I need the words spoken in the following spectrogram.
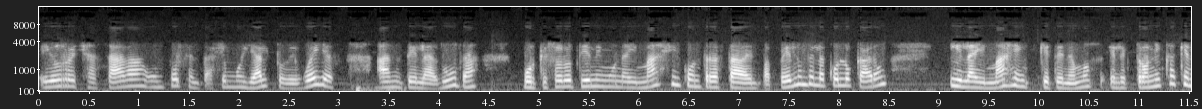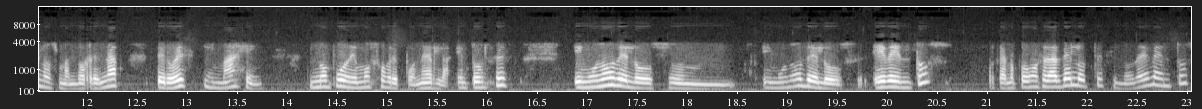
ellos rechazaban un porcentaje muy alto de huellas ante la duda, porque solo tienen una imagen contrastada en papel donde la colocaron y la imagen que tenemos electrónica que nos mandó RENAP, pero es imagen, no podemos sobreponerla. Entonces, en uno de los um, en uno de los eventos, porque no podemos hablar de lotes, sino de eventos,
